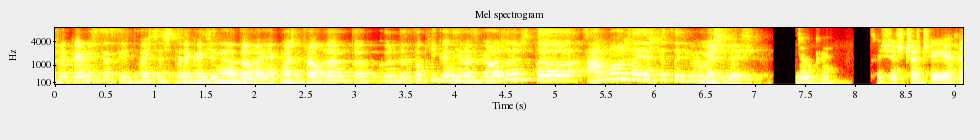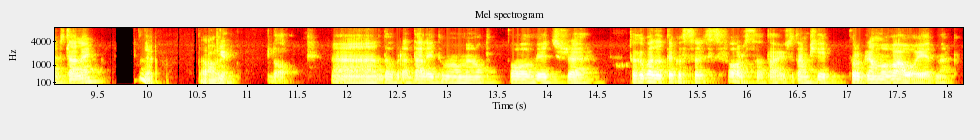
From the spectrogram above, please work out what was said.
programista jesteś 24 godziny na dobę. Jak masz problem, to kurde, póki go nie rozwiążesz, to a może jeszcze coś wymyślisz. Okej. Okay. Coś jeszcze, czy jechać dalej? Nie, dalej. Nie. Do. E, dobra, dalej tu mamy odpowiedź, że to chyba do tego Salesforce'a, tak? Że tam się programowało jednak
